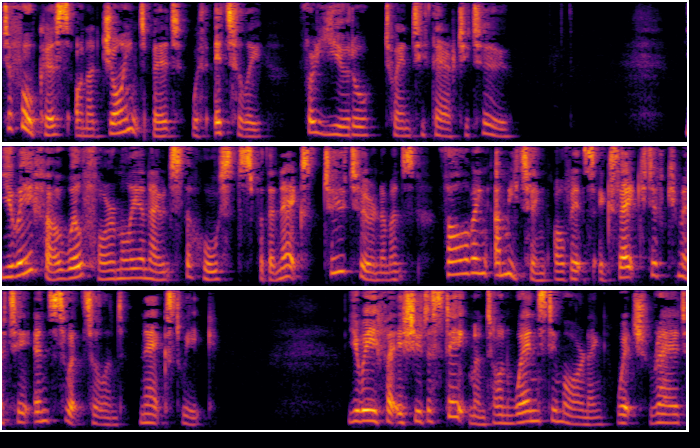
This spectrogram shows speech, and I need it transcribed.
to focus on a joint bid with Italy for Euro 2032. UEFA will formally announce the hosts for the next two tournaments following a meeting of its executive committee in Switzerland next week. UEFA issued a statement on Wednesday morning which read,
